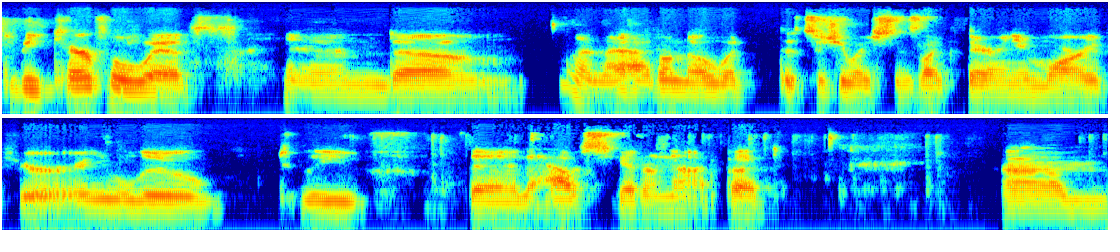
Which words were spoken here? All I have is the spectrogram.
to be careful with, and um, and I don't know what the situation is like there anymore. If you're able to to leave the, the house yet or not, but um,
